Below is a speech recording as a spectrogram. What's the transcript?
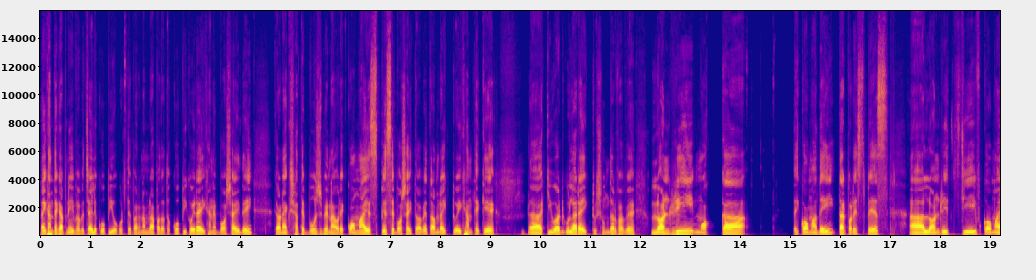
তো এখান থেকে আপনি এইভাবে চাইলে কপিও করতে পারেন। আমরা আপাতত কপি কইরা এখানে বসাই দেই। কারণ একসাথে বসবে না, ওরে কমা স্পেসে বসাইতে হবে। তো আমরা একটু এখান থেকে কিওয়ার্ডগুলারে একটু সুন্দরভাবে লন্ড্রি মক্কা কমা দেই, তারপরে space laundry cheap comma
